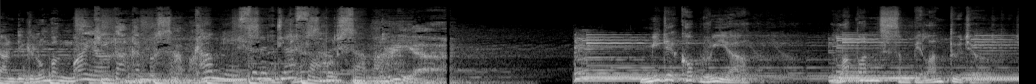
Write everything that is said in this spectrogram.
Dan di gelombang maya Kita akan bersama Kami senantiasa bersama. Ria Mediacorp Ria 897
